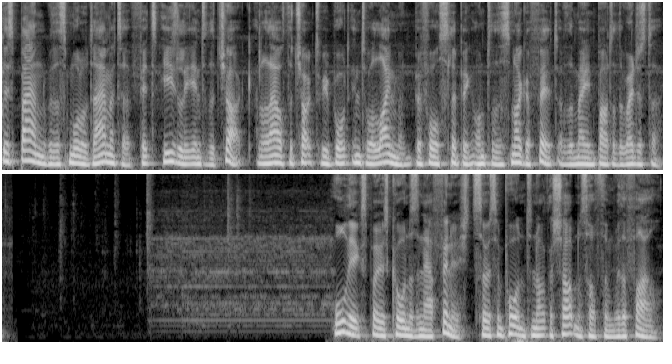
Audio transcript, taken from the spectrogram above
This band with a smaller diameter fits easily into the chuck and allows the chuck to be brought into alignment before slipping onto the snugger fit of the main part of the register. All the exposed corners are now finished, so it's important to knock the sharpness off them with a file.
